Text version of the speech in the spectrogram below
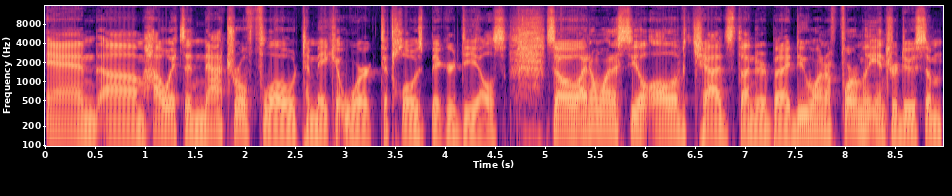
and um, how it's a natural flow to make it work to close bigger deals. So, I don't want to steal all of Chad's thunder, but I do want to formally introduce him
